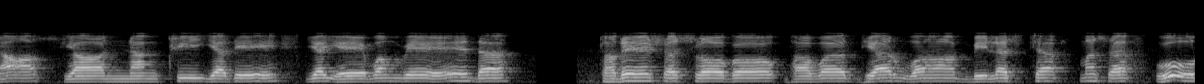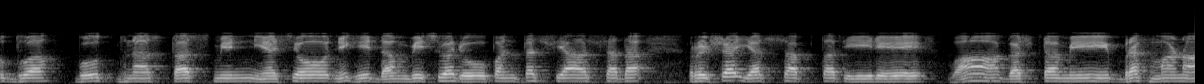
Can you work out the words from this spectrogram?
नास्यान्नं क्षीयते य एवं वेद। तदेश श्लोको भवध्यर्वाग्बिलश्च मस ऊर्ध्वबुध्नस्तस्मिन्यशो निहितं विश्वरूपं तस्या सद ऋषयः सप्ततीरे वागष्टमी ब्रह्मणा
